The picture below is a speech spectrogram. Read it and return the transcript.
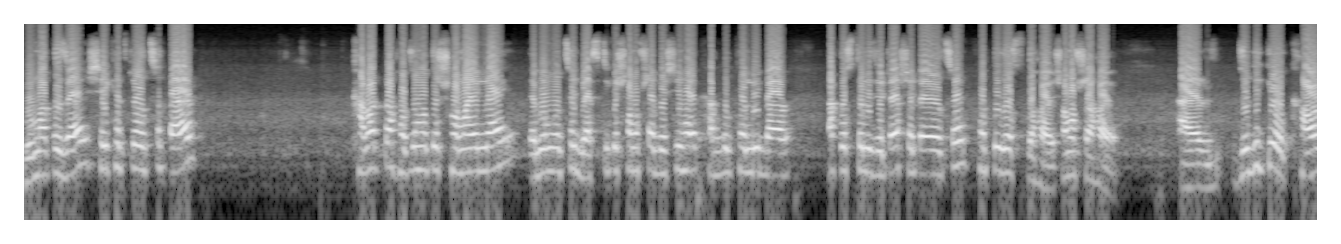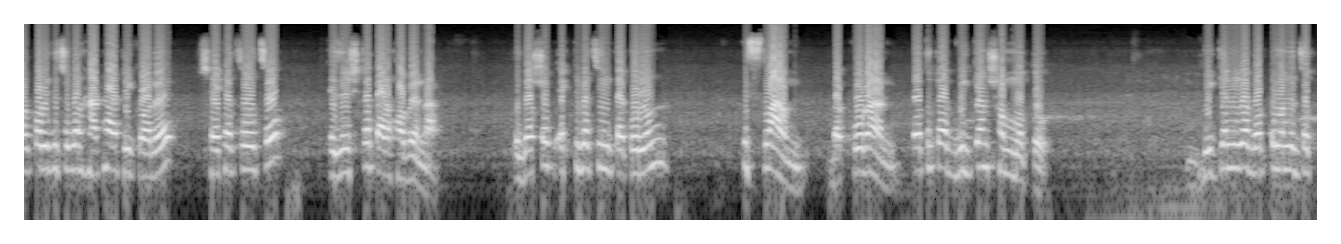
ঘুমাতে যায় সেই ক্ষেত্রে হচ্ছে তার খাবারটা হজম হতে সময় নেয় এবং হচ্ছে গ্যাস্ট্রিকের সমস্যা বেশি হয়, খাদ্যথলি বা পাকস্থলী যেটা, সেটা হচ্ছে ক্ষতিগ্রস্ত হয়, সমস্যা হয়। আর যদি কেউ খাওয়ার পরে কিছুক্ষণ হাঁটাহাঁটি করে, সেক্ষেত্রে হচ্ছে এই জিনিসটা তার হবে না। তো দর্শক একটিবার চিন্তা করুন। ইসলাম বা কোরআন কতটা বিজ্ঞানসম্মত? বিজ্ঞানীরা বর্তমানে যত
